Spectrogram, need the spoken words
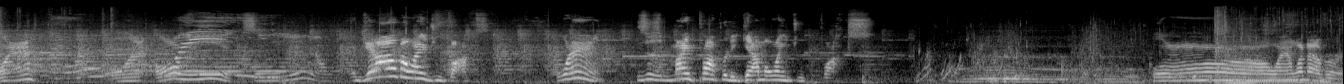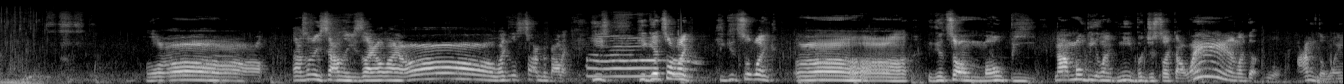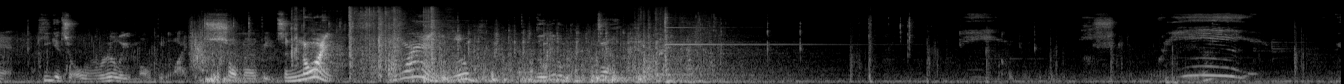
What? Oh, What? Oh, yes. yeah. Get out of my way, jukebox. Wow. This is my property. Get out of my way, jukebox. Oh, whatever. Oh, that's what he sounds like. He's like, oh, like, oh, like, let's talk about it. He's, he gets all like, he gets all like, oh, he gets all mopey. Not mopey like me, but just like a wham, like a, well, I'm the wham. He gets all really mopey, like, so mopey. It's annoying. Wham, the little, the little,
